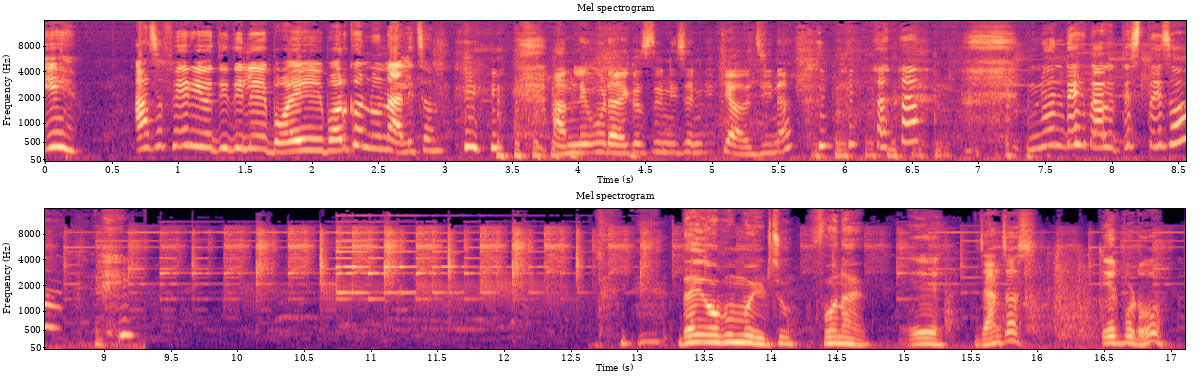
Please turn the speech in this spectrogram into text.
ए आज फेरि यो दिदीले भए भर्खर नुन हालिछन्। हामीले उडाएको सुनिछन् कि क्या हो जिना? नुन देख्दा त त्यस्तै छ। दाइ अब म हिँड्छु। फोन आयो। ए जान्छस्? एयरपोर्ट हो?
